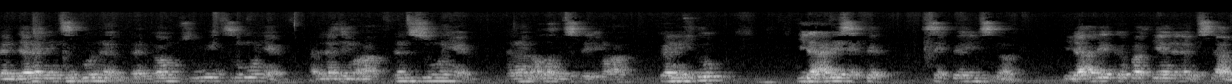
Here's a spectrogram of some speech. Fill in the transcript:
dan jalan yang sempurna dan kaum muslimin semuanya adalah jemaah dan sesungguhnya dengan Allah berserta jemaah. Kerana itu tidak ada sektor sektor Islam, tidak ada kepartian dalam Islam.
